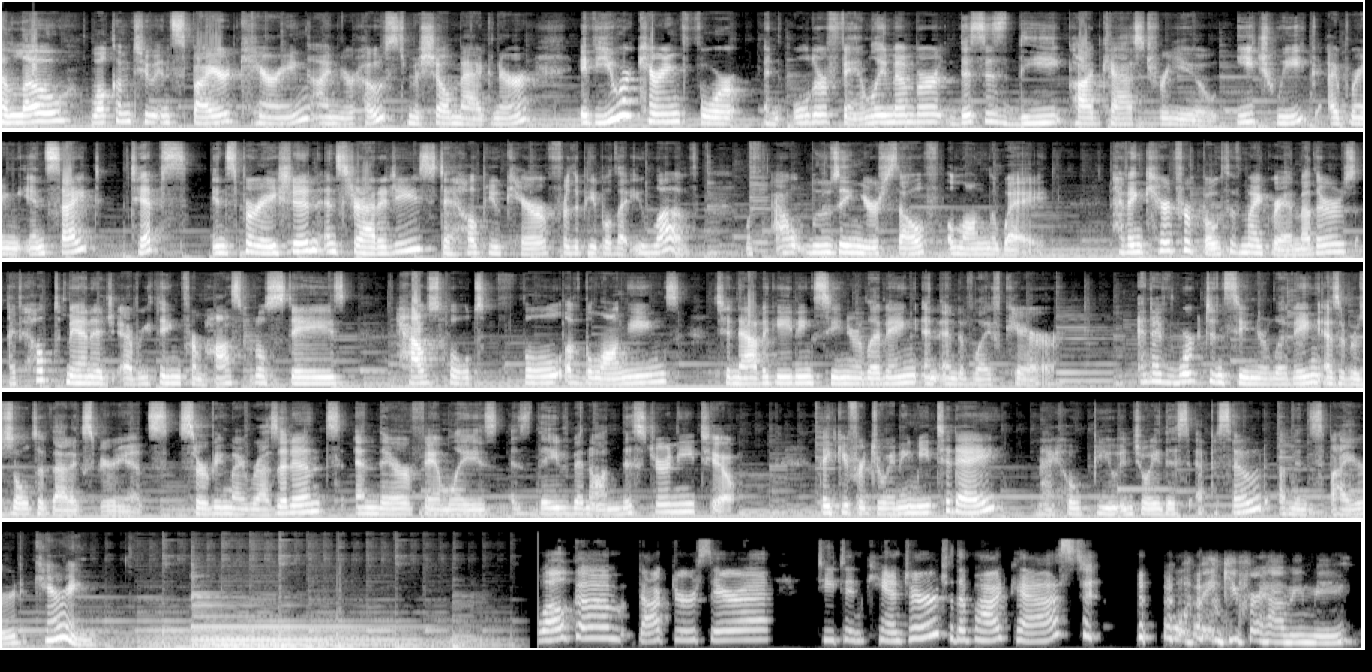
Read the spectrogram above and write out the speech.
Hello, welcome to Inspired Caring. I'm your host, Michelle Magner. If you are caring for an older family member, this is the podcast for you. Each week, I bring insight, tips, inspiration, and strategies to help you care for the people that you love without losing yourself along the way. Having cared for both of my grandmothers, I've helped manage everything from hospital stays, households full of belongings, to navigating senior living and end of life care. And I've worked in senior living as a result of that experience, serving my residents and their families as they've been on this journey too. Thank you for joining me today, and I hope you enjoy this episode of Inspired Caring. Welcome, Dr. Sarah Teten Kanter, to the podcast. well, thank you for having me.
